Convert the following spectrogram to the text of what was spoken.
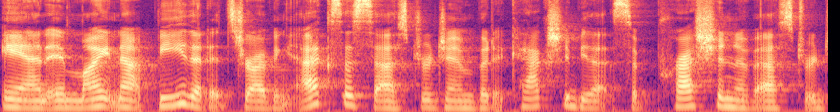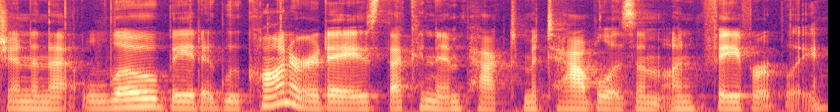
and it might not be that it's driving excess estrogen, but it can actually be that suppression of estrogen and that low beta glucuronidase that can impact metabolism unfavorably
